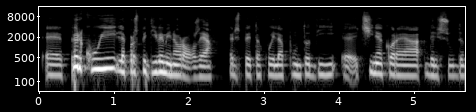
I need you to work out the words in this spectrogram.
eh, per cui la prospettiva è meno rosea rispetto a quella appunto di eh, Cina e Corea del Sud.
